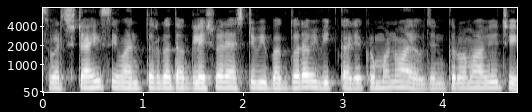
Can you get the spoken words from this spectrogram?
સ્વચ્છતા હી સેવા અંતર્ગત અંકલેશ્વર એસટી વિભાગ દ્વારા વિવિધ કાર્યક્રમોનું આયોજન કરવામાં આવ્યું છે.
